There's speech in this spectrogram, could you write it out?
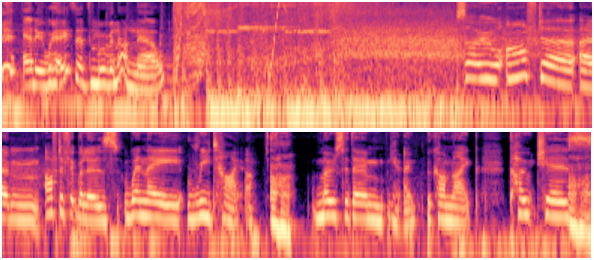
Anyways, let's moving on now. So after um, after footballers, when they retire, Uh huh. most of them, you know, become like coaches, Uh-huh.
